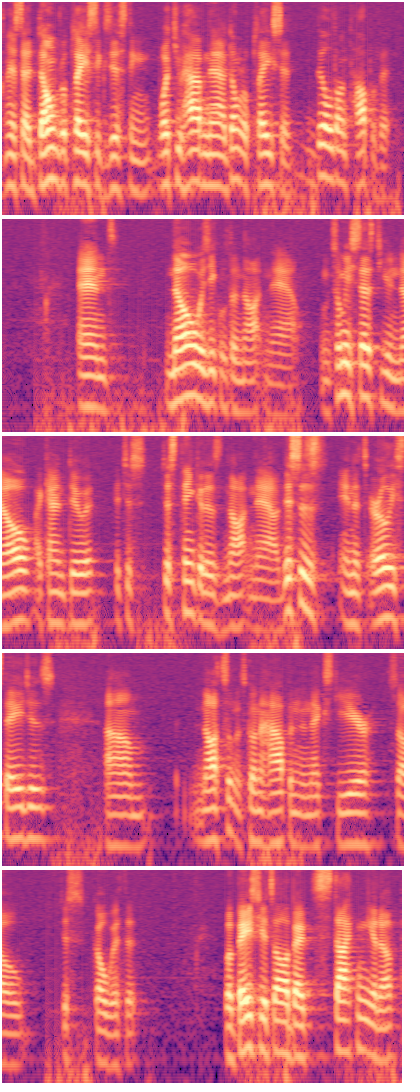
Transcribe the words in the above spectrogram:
And I said, don't replace existing. What you have now, don't replace it. Build on top of it. And no is equal to not now. When somebody says to you, no, I can't do it, it just, just think it as not now. This is in its early stages, um, not something that's going to happen in the next year, so just go with it. But basically, it's all about stacking it up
